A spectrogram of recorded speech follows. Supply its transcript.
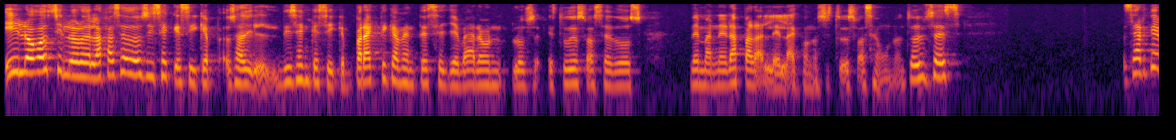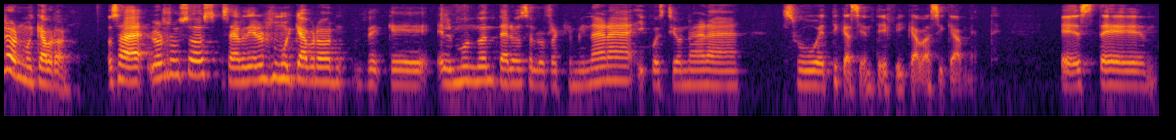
y luego, si lo de la fase 2 dice que sí, que, o sea, dicen que sí, que prácticamente se llevaron los estudios fase 2 de manera paralela con los estudios fase 1. Entonces, se ardieron muy cabrón. O sea, los rusos se ardieron muy cabrón de que el mundo entero se los recriminara y cuestionara su ética científica, básicamente. Este,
